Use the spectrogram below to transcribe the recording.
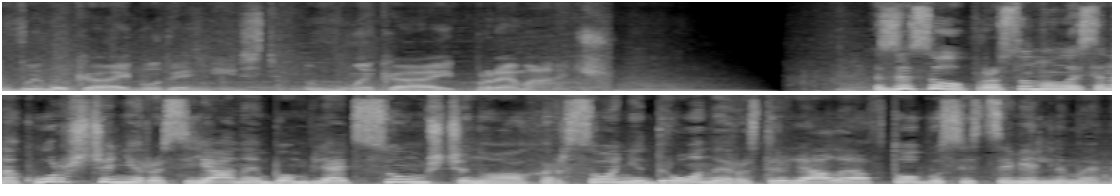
Вимикай буденність, вмикай премач. ЗСУ просунулися на Курщині. Росіяни бомблять Сумщину. А Херсоні дрони розстріляли автобуси з цивільними.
